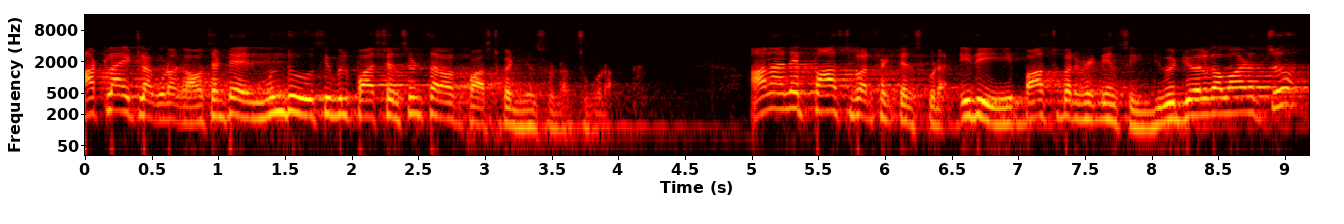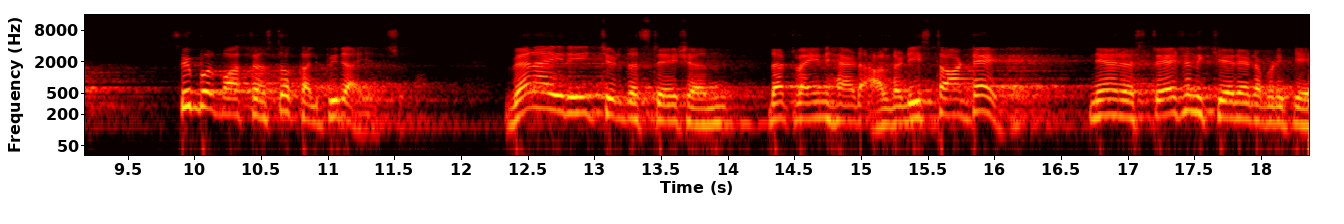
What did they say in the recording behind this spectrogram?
అట్లా ఇట్లా కూడా కావచ్చు. అంటే ముందు సింపుల్ పాస్ట్ టెన్స్ ఉంటే తర్వాత పాస్ట్ కంటిన్యూస్ ఉండొచ్చు కూడా. అలానే పాస్ట్ పర్ఫెక్ట్ టెన్స్ కూడా. ఇది పాస్ట్ పర్ఫెక్ట్ టెన్స్ ఇండివిజువల్గా వాడచ్చు సింపుల్ పాస్ట్ టెన్స్తో కలిపి రాయొచ్చు. When I reached the station the train had already started నేను స్టేషన్కి చేరేటప్పటికే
